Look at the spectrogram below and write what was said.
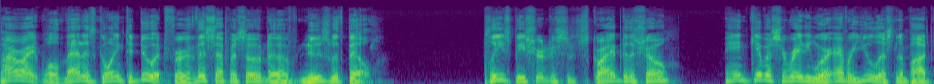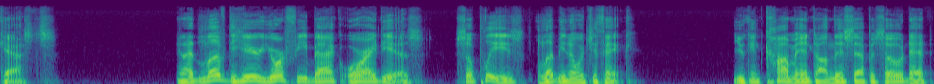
All right, well, that is going to do it for this episode of News with Bill. Please be sure to subscribe to the show and give us a rating wherever you listen to podcasts. And I'd love to hear your feedback or ideas, so please let me know what you think. You can comment on this episode at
